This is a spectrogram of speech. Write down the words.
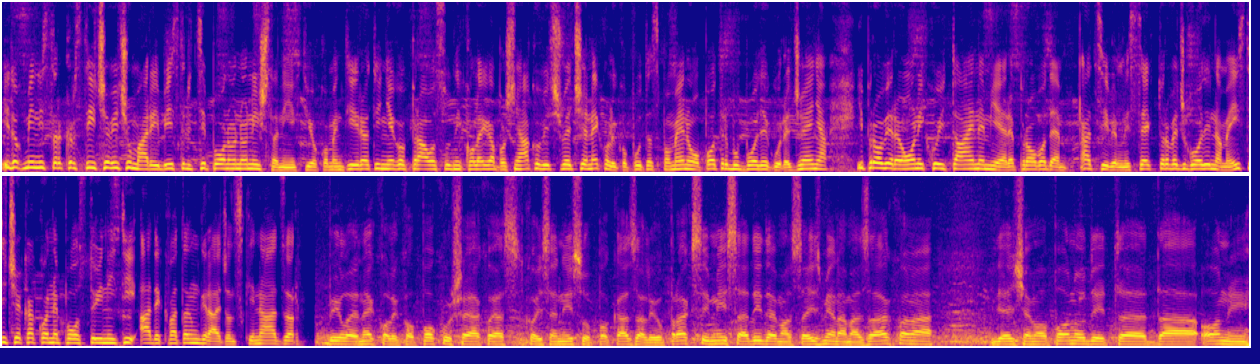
I dok ministar Krstičević u Mariji Bistrici ponovno ništa nije htio komentirati, njegov pravosudni kolega Bošnjaković već je nekoliko puta spomenuo potrebu boljeg uređenja i provjere onih koji tajne mjere provode, a civilni sektor već godinama ističe kako ne postoji niti adekvatan građanski nadzor. Bilo je nekoliko pokušaja koji se nisu pokazali u praksi. Mi sad idemo sa izmjenama zakona gdje ćemo ponuditi e, da oni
